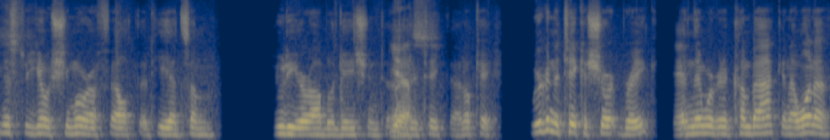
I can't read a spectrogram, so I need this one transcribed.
Mr. Yoshimura felt that he had some duty or obligation to Yes. undertake that. Okay, we're going to take a short break, Okay. and then we're going to come back, and I want to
